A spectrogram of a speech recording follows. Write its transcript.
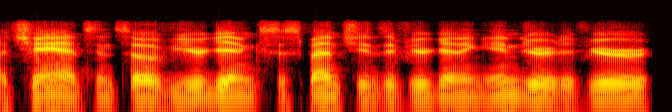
a chance and so if you're getting suspensions if you're getting injured if you're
